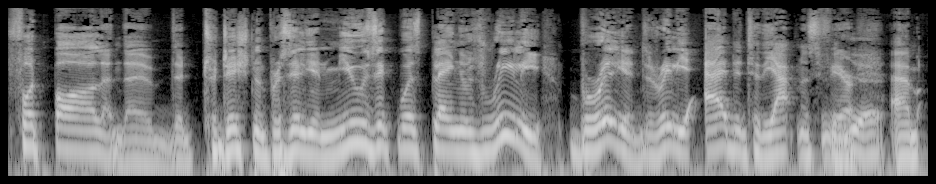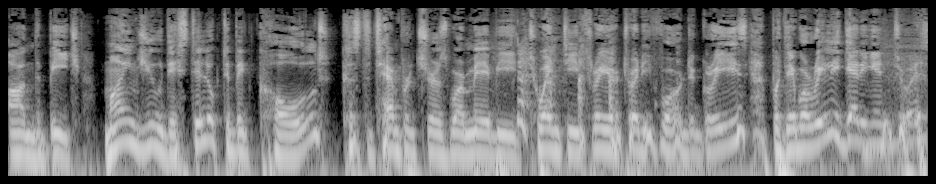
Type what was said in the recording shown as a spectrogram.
football, and the, the traditional Brazilian music was playing. It was really brilliant. It really added to the atmosphere Yeah. um, on the beach. Mind you, they still looked a bit cold because the temperatures were maybe 23 or 24 degrees, but they were really getting into it.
